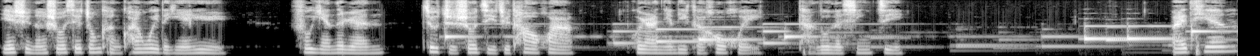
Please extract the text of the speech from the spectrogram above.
也许能说些中肯宽慰的言语；敷衍的人，就只说几句套话，会让你立刻后悔，袒露了心迹。白天，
